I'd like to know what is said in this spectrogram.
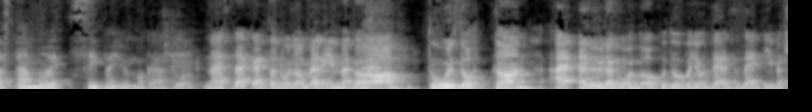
aztán majd szépen jön magától. Na ezt el kell tanulnom, mert én meg a túlzottan e- előre gondolkodó vagyok, de ez az egyéves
